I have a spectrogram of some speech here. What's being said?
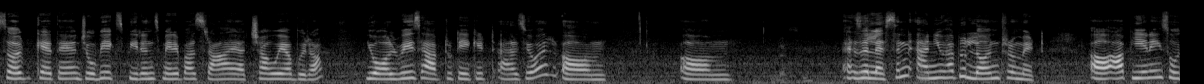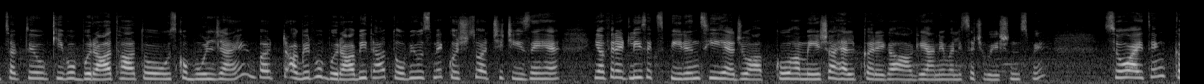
सर uh, कहते हैं जो भी एक्सपीरियंस मेरे पास रहा है अच्छा हो या बुरा you always have to take it as your as a lesson and you have to learn from it आप ये नहीं सोच सकते हो कि वो बुरा था तो उसको भूल जाएँ बट अगर वो बुरा भी था तो भी उसमें कुछ तो अच्छी चीज़ें हैं या फिर एटलीस्ट एक्सपीरियंस ही है जो आपको हमेशा हेल्प करेगा आगे आने वाली सिचुएशंस में. सो आई थिंक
